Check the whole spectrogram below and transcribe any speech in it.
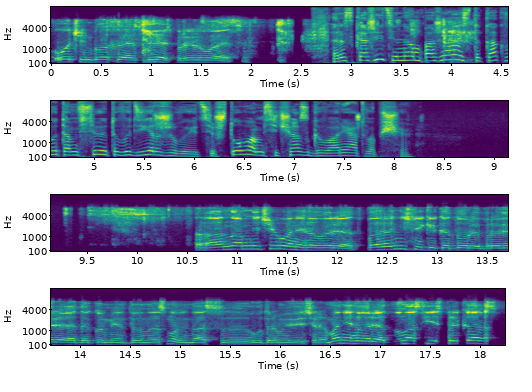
Очень плохая связь, прерывается. Расскажите нам, пожалуйста, как вы там все это выдерживаете? Что вам сейчас говорят вообще? А нам ничего не говорят. Пограничники, которые проверяют документы у нас, ну, у нас э, утром и вечером, они говорят, у нас есть приказ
